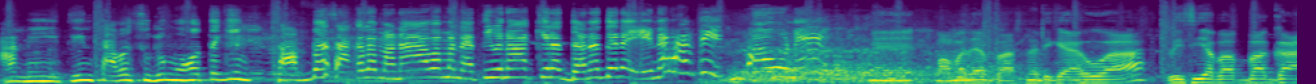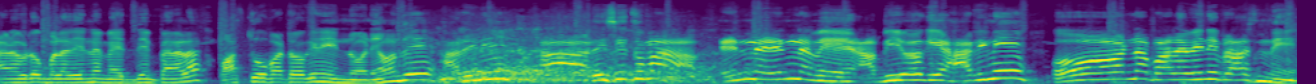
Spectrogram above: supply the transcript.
අනේ ඉතින් තව සුළු මොහොතකින් සබ්බ සකල මනාවම නැති වෙනවා කියලා දැන දැන එන හැටි පවුනේ. මේ මම දැන් ප්‍රශ්න ටික ඇහුවා. රිසිය බබ්බක් ගානකට උඹලා දෙන්න මැද්දෙන් පැනලා වස්තුව පටවගෙන එන්න ඕනේ. හොඳේ? හරිනේ? ආ රිසිතුමා එන්න එන්න මේ අභියෝගය හරිනේ? ඕන්න පළවෙනි ප්‍රශ්නේ.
